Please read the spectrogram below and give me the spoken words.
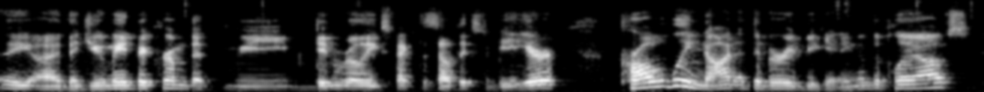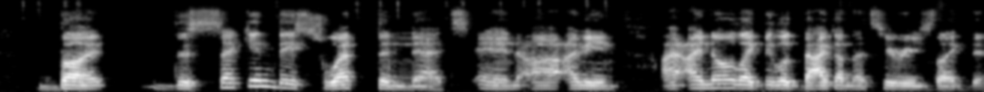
uh, that you made, Vikram, that we didn't really expect the Celtics to be here. Probably not at the very beginning of the playoffs, but the second they swept the Nets, and uh, I mean, I, I, know like we look back on that series, like the,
